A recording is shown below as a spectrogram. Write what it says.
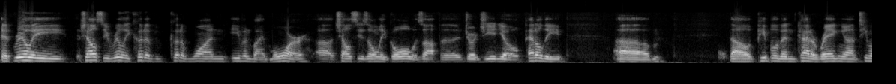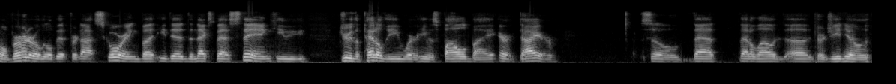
it really Chelsea really could have could have won even by more. Uh, Chelsea's only goal was off a Jorginho penalty. Um, now people have been kind of ragging on Timo Werner a little bit for not scoring, but he did the next best thing. He drew the penalty where he was fouled by Eric Dier. So that that allowed uh, Jorginho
